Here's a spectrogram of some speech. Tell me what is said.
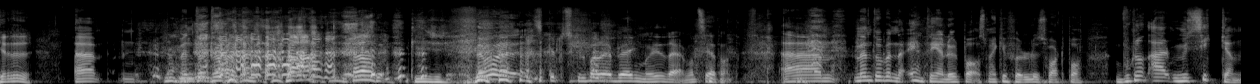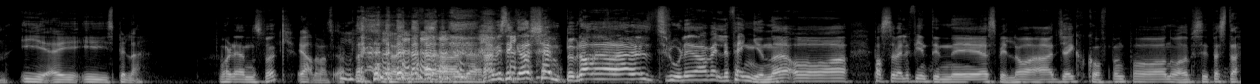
Grr. Uh, men det, det, var, det var, skulle, skulle bare bevege meg videre. Jeg måtte si et eller annet. Uh, men Torben, det er én ting jeg lurer på, som jeg ikke føler du svarte på. Hvordan er musikken i, i, i spillet? Var det en spøk? Ja, det var en spøk. Nei, Hvis ikke det er kjempebra! Det er utrolig, det er veldig fengende og passer veldig fint inn i spillet. Og er Jake Coffman på noe av det sitt beste.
